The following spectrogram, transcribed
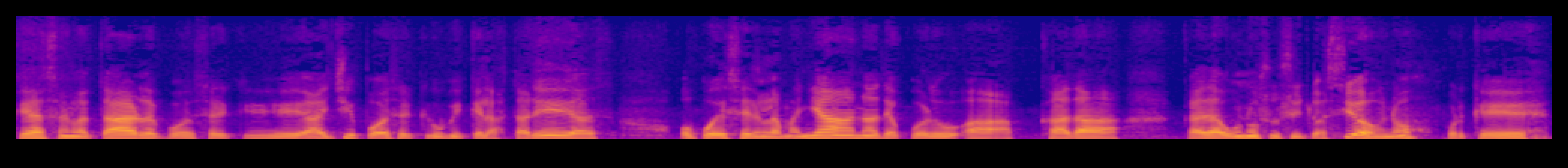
¿Qué hace en la tarde? Puede ser que allí puede ser que ubique las tareas, o puede ser en la mañana, de acuerdo a cada, cada uno su situación, ¿no? Porque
